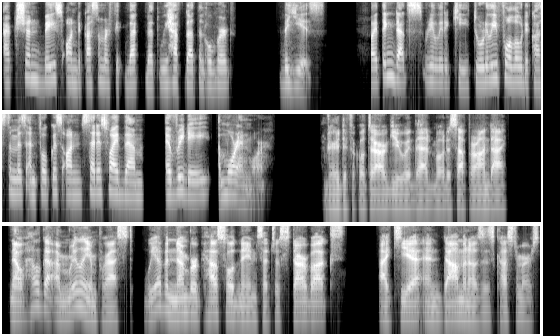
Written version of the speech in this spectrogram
action based on the customer feedback that we have gotten over the years. I think that's really the key to really follow the customers and focus on satisfy them every day more and more. Very difficult to argue with that modus operandi. Now, Helga, I'm really impressed. We have a number of household names such as Starbucks, IKEA, and Domino's as customers.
